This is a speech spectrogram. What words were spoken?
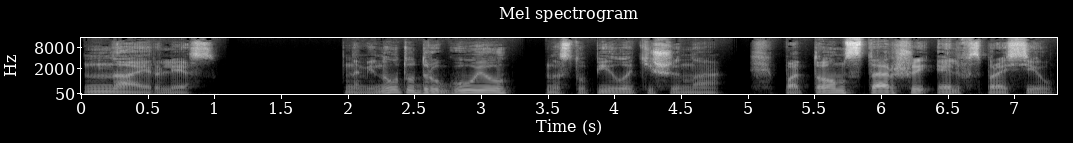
Найрлес». На минуту-другую наступила тишина. Потом старший эльф спросил.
